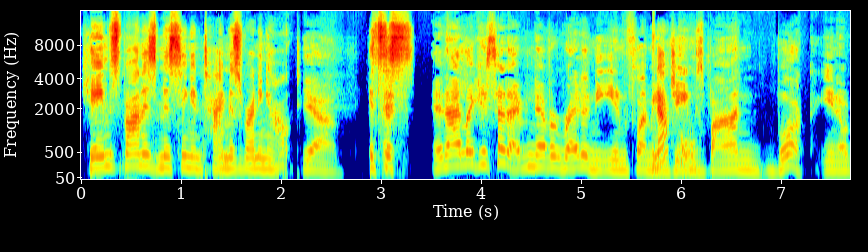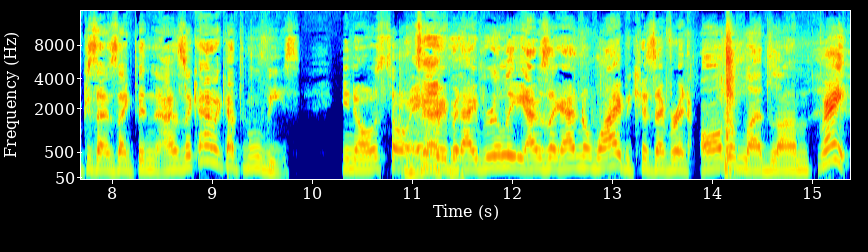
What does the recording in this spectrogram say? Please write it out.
James Bond is missing and time is running out. Yeah. It's this And I, like you said, I've never read an Ian Fleming No. James Bond book, you know, because I was like, been, I was like, oh, I got the movies, you know. So anyway, Exactly. but I really, I was like, I don't know why, because I've read all the Ludlum, right.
